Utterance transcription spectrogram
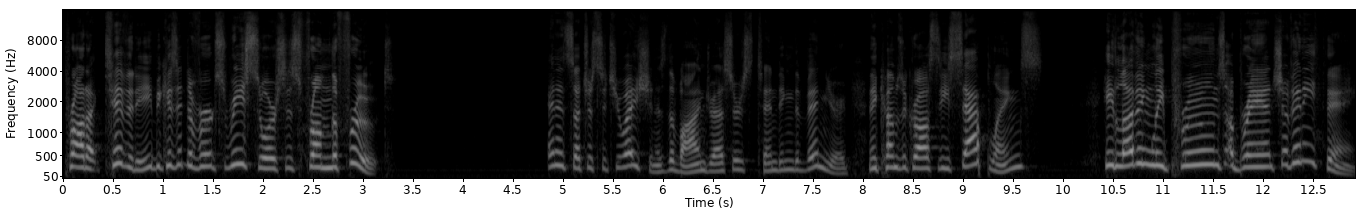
productivity because it diverts resources from the fruit. And in such a situation, as the vine dresser's tending the vineyard, and he comes across these saplings, he lovingly prunes a branch of anything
